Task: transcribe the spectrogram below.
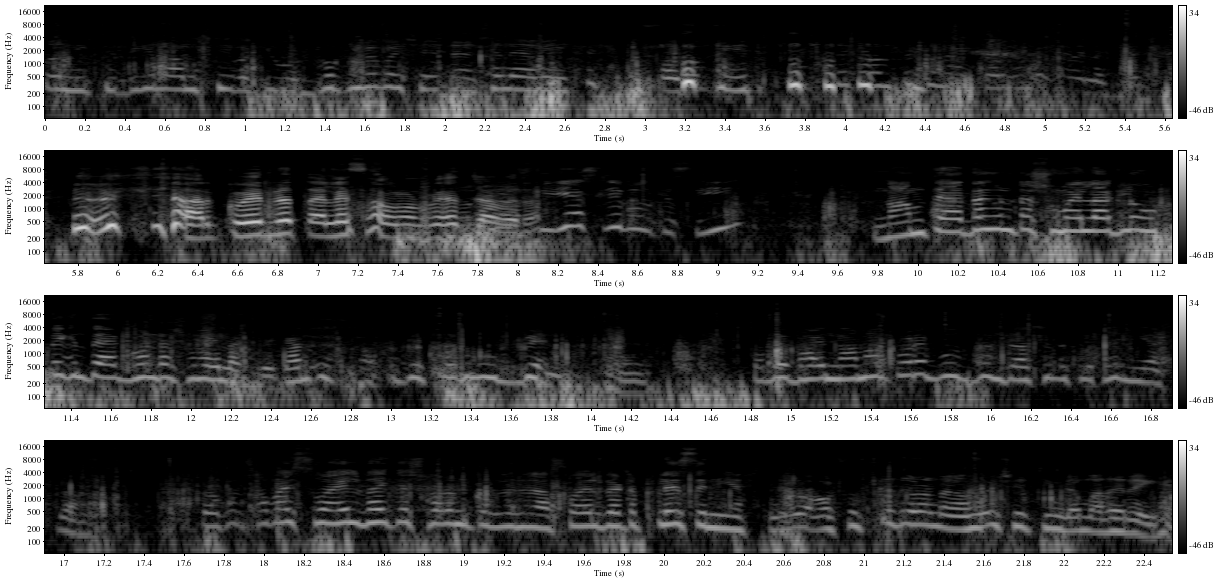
তো নিচের দিকে নামছি বাকি উঠবো কীভাবে সেই টেনশনে আমি আর কোয়েন না তাহলে সালমান ভাই যাবে না। সিরিয়াসলি বলতেছি নামতে আধা ঘণ্টা সময় লাগলে উঠতে কিন্তু এক ঘণ্টা সময় লাগবে। কারণ উঠবেন। তবে ভাই নামার পরে বুঝবেন যে আসলে কোথায় নিয়ে আসলাম। তখন সবাই সোহেল ভাইকে স্মরণ করবেন না সোহেল ভাই একটা প্লেসে নিয়ে আসতে। পুরো অসুস্থ যেন না হয় সেই চিন্তা মাথায় রেখে।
